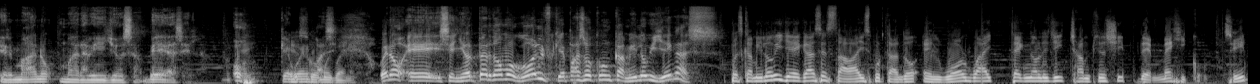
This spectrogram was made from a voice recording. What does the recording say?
Hermano, maravillosa. Véasela. Oh, qué Estuvo buen muy pase. buena. Bueno, eh, señor Perdomo Golf, ¿qué pasó con Camilo Villegas? Pues Camilo Villegas estaba disputando el Worldwide Technology Championship de México, ¿sí?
